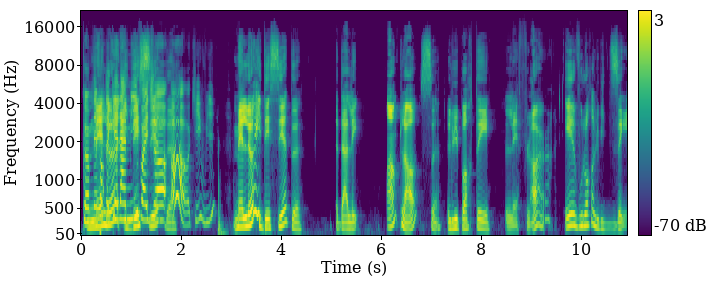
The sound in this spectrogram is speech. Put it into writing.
Comme n'importe là, quel ami va être genre, ah, ok, oui. Mais là, il décide d'aller en classe, lui porter les fleurs et vouloir lui dire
